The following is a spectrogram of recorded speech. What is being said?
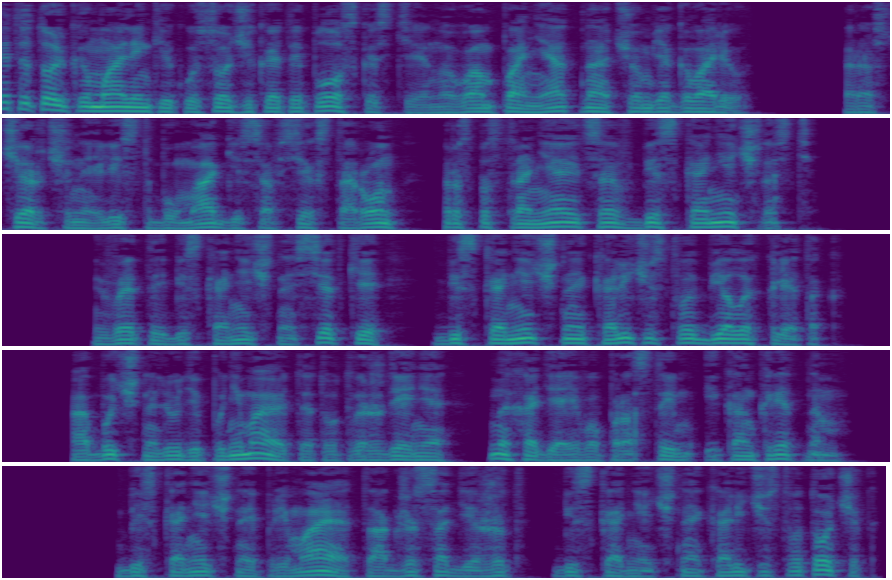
Это только маленький кусочек этой плоскости, но вам понятно, о чем я говорю. Расчерченный лист бумаги со всех сторон распространяется в бесконечность. В этой бесконечной сетке бесконечное количество белых клеток. Обычно люди понимают это утверждение, находя его простым и конкретным. Бесконечная прямая также содержит бесконечное количество точек.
